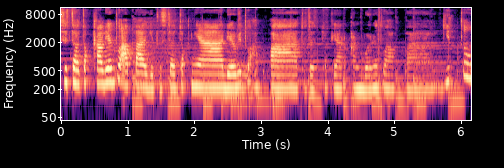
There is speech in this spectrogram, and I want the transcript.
secocok kalian tuh apa gitu, secocoknya Dewi tuh apa, atau cocoknya rekan buana tuh apa, gitu.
